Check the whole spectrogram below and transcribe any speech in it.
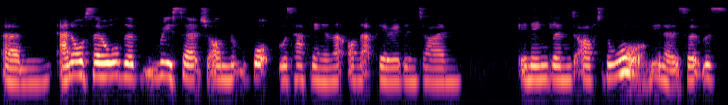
Um, and also all the research on what was happening in that, on that period in time in England after the war, you know, so it was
